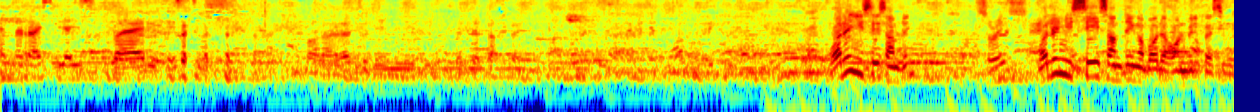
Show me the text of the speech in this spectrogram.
and the rice beer is very tasty. Voilà, là tout dit. C'était parfait. Why don't you say something? Sorry Why don't you say something about the Hornbill Festival?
